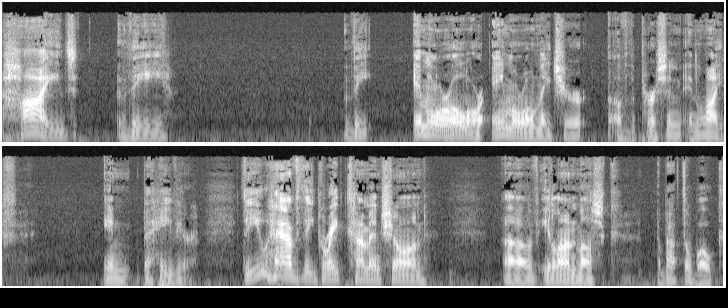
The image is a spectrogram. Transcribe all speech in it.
hides the the immoral or amoral nature of the person in life, in behavior. Do you have the great comment, Sean, of Elon Musk about the woke?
